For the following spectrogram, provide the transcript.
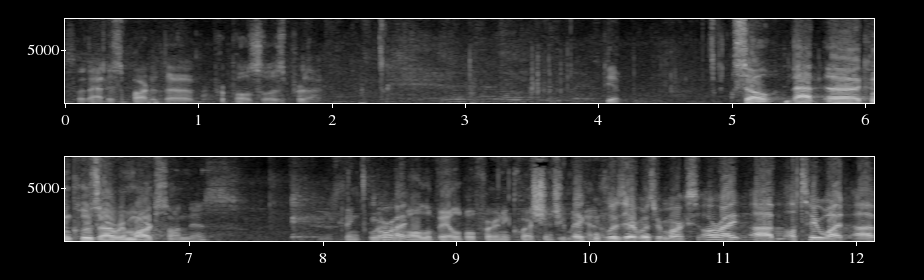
So that is part of the proposal as presented. Yep. So that uh, concludes our remarks on this. I think we're right. all available for any questions you may That have. concludes everyone's remarks. All right, um, I'll tell you what, uh,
